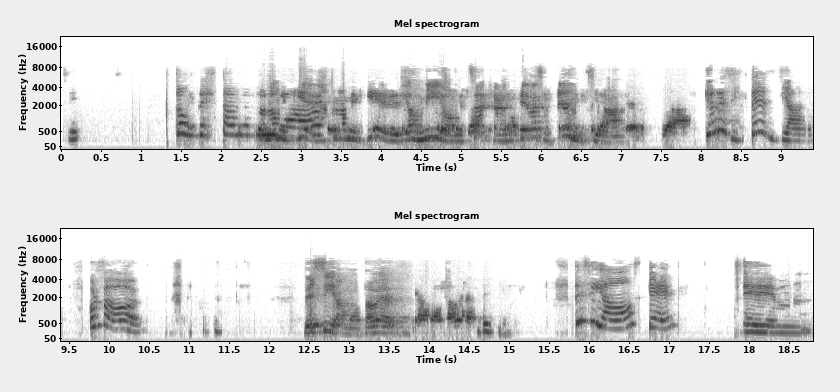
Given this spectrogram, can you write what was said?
¿Sí? ¿Dónde está Esto no me quiere, esto no me quiere, Dios mío, me sacan. ¡Qué resistencia! ¡Qué resistencia! Por favor. Decíamos, a ver. Decíamos que Em,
